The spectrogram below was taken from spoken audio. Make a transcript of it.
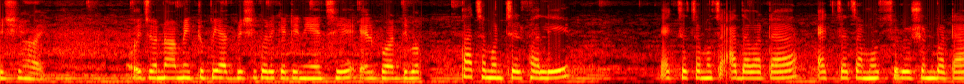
বেশি হয়। ওই জন্য আমি একটু পেঁয়াজ বেশি করে কেটে নিয়েছি। এরপর দিব কাঁচামরিচের ফালি, এক চা চামচ আদা বাটা, এক চা চামচ রসুন বাটা।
